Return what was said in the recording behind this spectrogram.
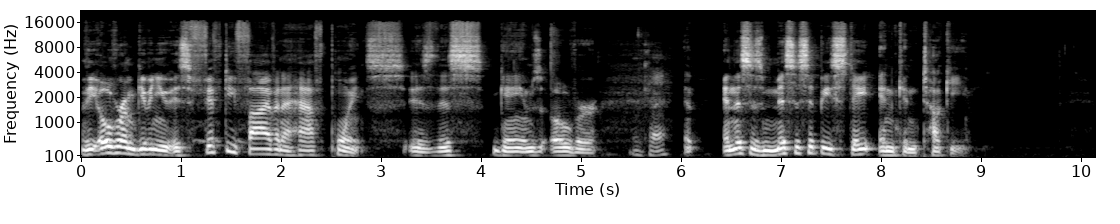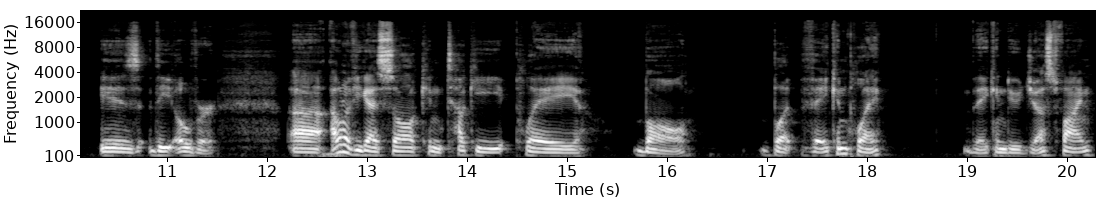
the over I'm giving you is 55 and a half points. Is this game's over? okay. And, and this is Mississippi State and Kentucky. Is the over? Uh, I don't know if you guys saw Kentucky play ball, but they can play. They can do just fine.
